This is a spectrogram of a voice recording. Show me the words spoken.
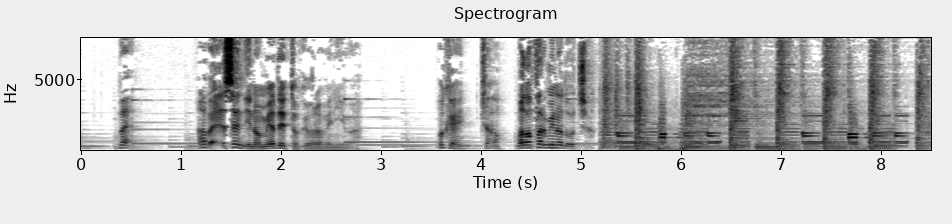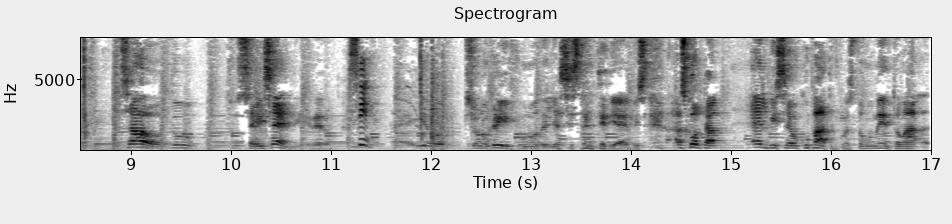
Beh, vabbè, Sandy non mi ha detto che ora veniva. Ok, ciao, vado a farmi una doccia. Ciao, tu, tu sei Sandy, vero? Sì. Io sono Griff, uno degli assistenti di Elvis. Ascolta, Elvis è occupato in questo momento, ma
